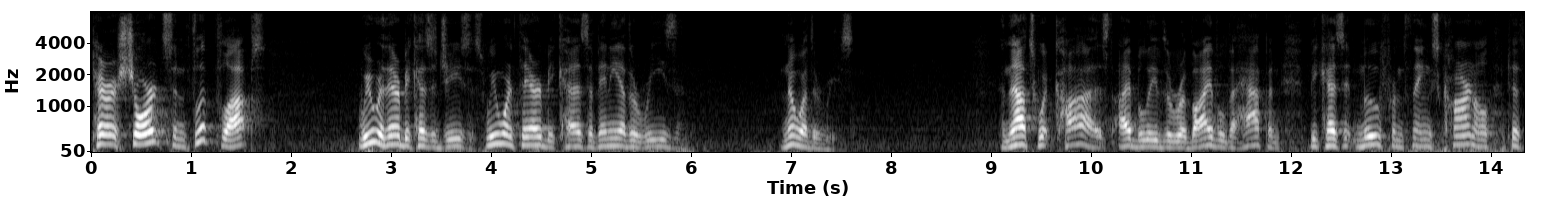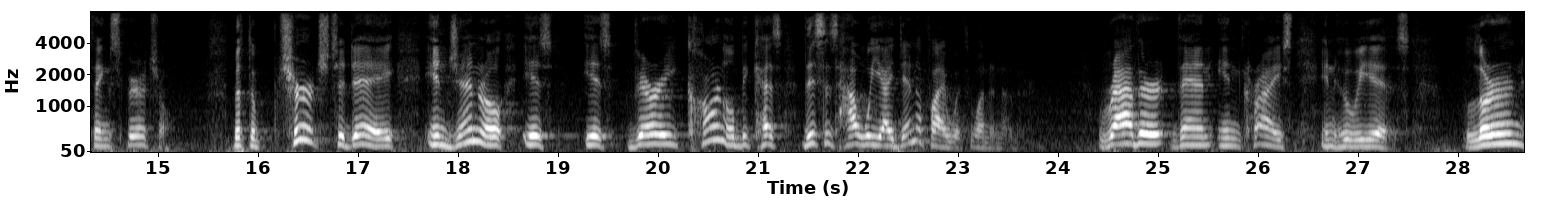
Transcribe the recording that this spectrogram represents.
pair of shorts and flip flops. We were there because of Jesus. We weren't there because of any other reason. No other reason. And that's what caused, I believe, the revival to happen because it moved from things carnal to things spiritual. But the church today, in general, is, is very carnal because this is how we identify with one another rather than in Christ, in who He is. Learn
